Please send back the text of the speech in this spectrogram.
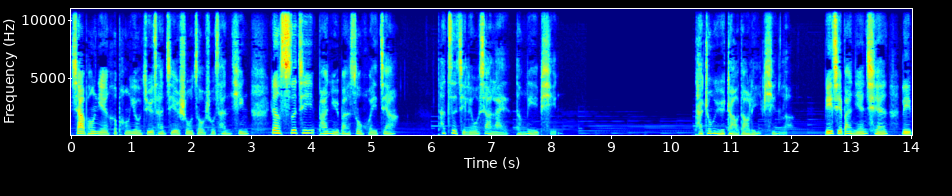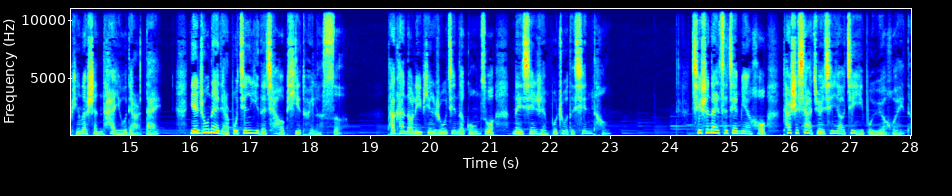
夏鹏年和朋友聚餐结束，走出餐厅，让司机把女伴送回家，他自己留下来等李平。他终于找到李平了，比起半年前，李平的神态有点呆，眼中那点不经意的俏皮褪了色。他看到李萍如今的工作，内心忍不住的心疼。其实那次见面后，他是下决心要进一步约会的，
